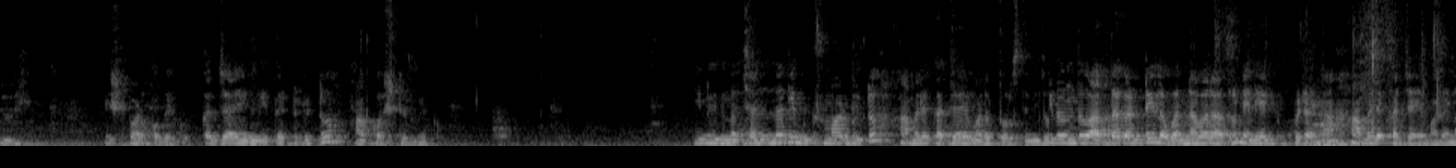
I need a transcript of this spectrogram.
ನೋಡಿ, ಇಷ್ಟು ಮಾಡ್ಕೋಬೇಕು. ಕಜ್ಜಾಯ ಹಿಂಗೆ ತಟ್ಟಿಬಿಟ್ಟು ಹಾಕೋಷ್ಟಿರಬೇಕು ಇನ್ನು ಇದನ್ನು ಚೆನ್ನಾಗಿ ಮಿಕ್ಸ್ ಮಾಡಿಬಿಟ್ಟು ಆಮೇಲೆ ಕಜ್ಜಾಯ ಮಾಡೋದು ತೋರಿಸ್ತೀನಿ. ಇದು ಇದೊಂದು ಅರ್ಧ ಗಂಟೆ ಇಲ್ಲ ಒನ್ ಅವರ್ ಆದರೂ ನೆನೆಯಕ್ಕೆ ಬಿಟ್ಬಿಡೋಣ. ಆಮೇಲೆ ಕಜ್ಜಾಯ ಮಾಡೋಣ.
